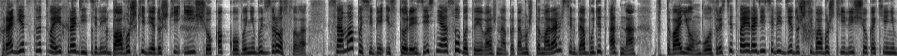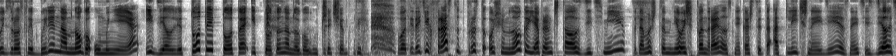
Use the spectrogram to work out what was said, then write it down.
про детство твоих родителей, бабушки, дедушки и еще какого-нибудь взрослого. Сама по себе история здесь не особо-то и важна, потому что мораль всегда будет одна. В твоем возрасте твои родители, дедушки, бабушки или еще какие-нибудь взрослые были намного умнее и делали то-то и то-то и то-то намного лучше, чем ты. Вот, и таких фраз тут просто очень много. Я прям читала с детьми, потому что мне очень понравилось. Мне кажется, это отличная идея, знаете, сделать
